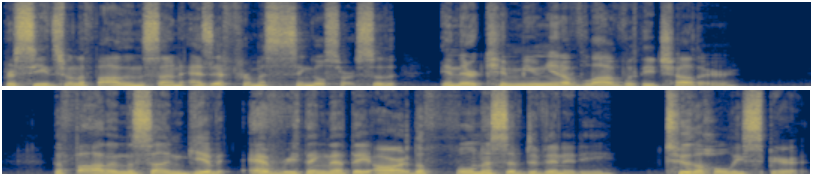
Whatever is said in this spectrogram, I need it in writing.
proceeds from the Father and the Son as if from a single source. So in their communion of love with each other, the Father and the Son give everything that they are, the fullness of divinity, to the Holy Spirit.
